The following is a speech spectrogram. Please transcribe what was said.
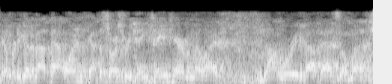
Feel pretty good about that one. Got the sorcery thing taken care of in my life. Not worried about that so much.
